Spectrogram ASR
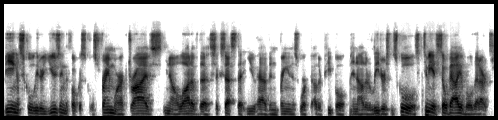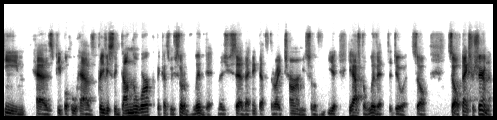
being a school leader, using the Focus Schools framework, drives you know a lot of the success that you have in bringing this work to other people and other leaders in schools. To me, it's so valuable that our team has people who have previously done the work because we've sort of lived it. As you said, I think that's the right term. You sort of you you have to live it to do it. So, so thanks for sharing that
